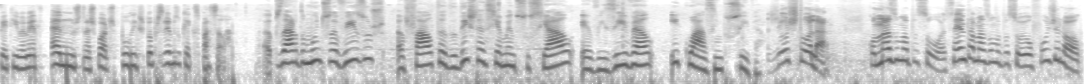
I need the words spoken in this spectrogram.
efetivamente ande nos transportes públicos para percebermos o que é que se passa lá. Apesar de muitos avisos, a falta de distanciamento social é visível e quase impossível. Eu estou lá com mais uma pessoa, senta mais uma pessoa, eu fujo logo.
